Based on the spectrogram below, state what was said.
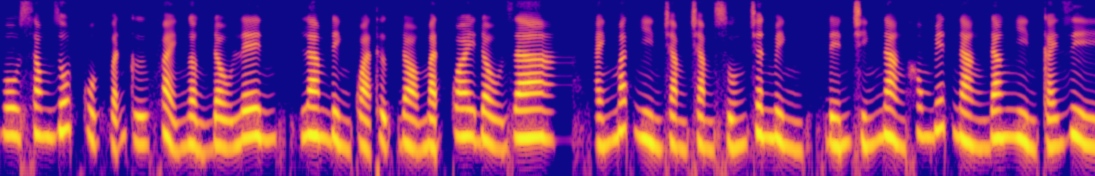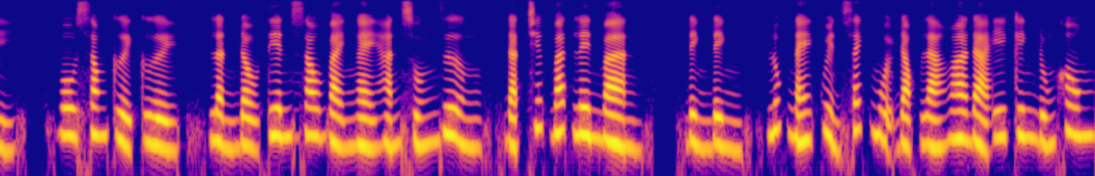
vô song rốt cuộc vẫn cứ phải ngẩng đầu lên. Lam Đình quả thực đỏ mặt quay đầu ra, ánh mắt nhìn chằm chằm xuống chân mình, đến chính nàng không biết nàng đang nhìn cái gì. Vô song cười cười, lần đầu tiên sau vài ngày hắn xuống giường, đặt chiếc bát lên bàn. Đình đình, lúc nãy quyển sách muội đọc là Hoa Đà Y Kinh đúng không?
